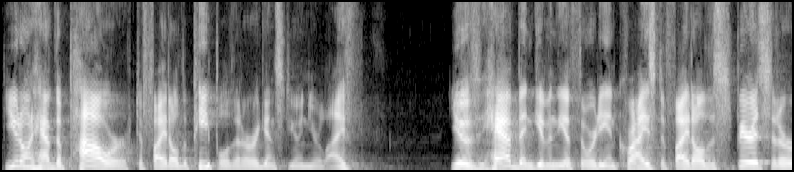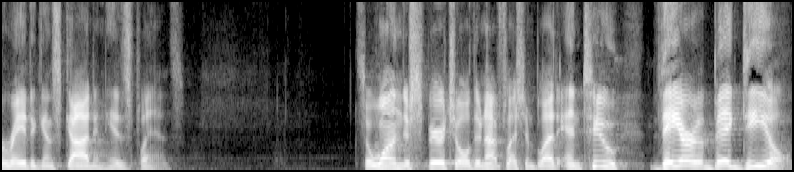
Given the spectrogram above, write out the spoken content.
You don't have the power to fight all the people that are against you in your life. You have been given the authority in Christ to fight all the spirits that are arrayed against God and his plans. So, one, they're spiritual, they're not flesh and blood. And two, they are a big deal.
